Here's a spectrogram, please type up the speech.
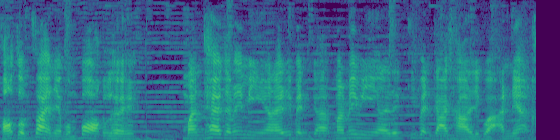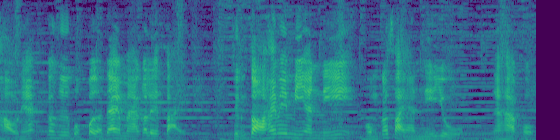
ของสวมใส่เนี่ยผมบอกเลย มันแทบจะไม่มีอะไรที่เป็นมันไม่มีอะไรที่เป็นกาชาเลยดีกว่าอันเนี้ยเขาเนี้ยก็คือผมเปิดได้มาก็เลยใส่ ถึงต่อให้ไม่มีอันนี้ ผมก็ใส่อันนี้อยู่นะครับผม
